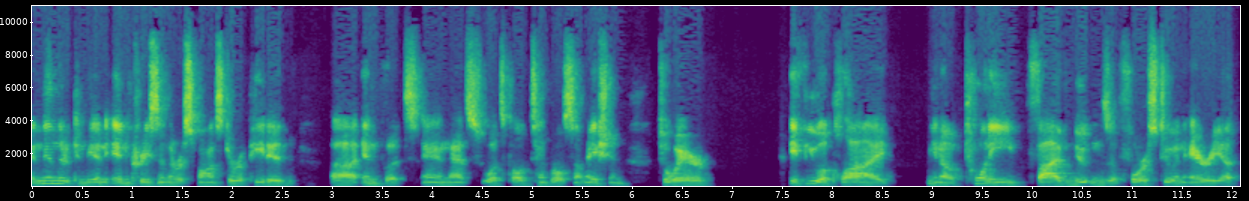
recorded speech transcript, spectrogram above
And then there can be an increase in the response to repeated uh, inputs, and that's what's called temporal summation, to where if you apply you know 25 newtons of force to an area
